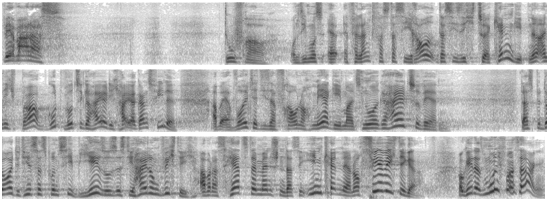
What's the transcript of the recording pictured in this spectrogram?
Wer war das? Du Frau. Und sie muss, er, er verlangt fast, dass sie, dass sie sich zu erkennen gibt. Ne? Eigentlich, ja, gut, wird sie geheilt, ich heile ganz viele. Aber er wollte dieser Frau noch mehr geben, als nur geheilt zu werden. Das bedeutet, hier ist das Prinzip, Jesus ist die Heilung wichtig, aber das Herz der Menschen, dass sie ihn kennenlernen, noch viel wichtiger. Okay, das muss ich mal sagen.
